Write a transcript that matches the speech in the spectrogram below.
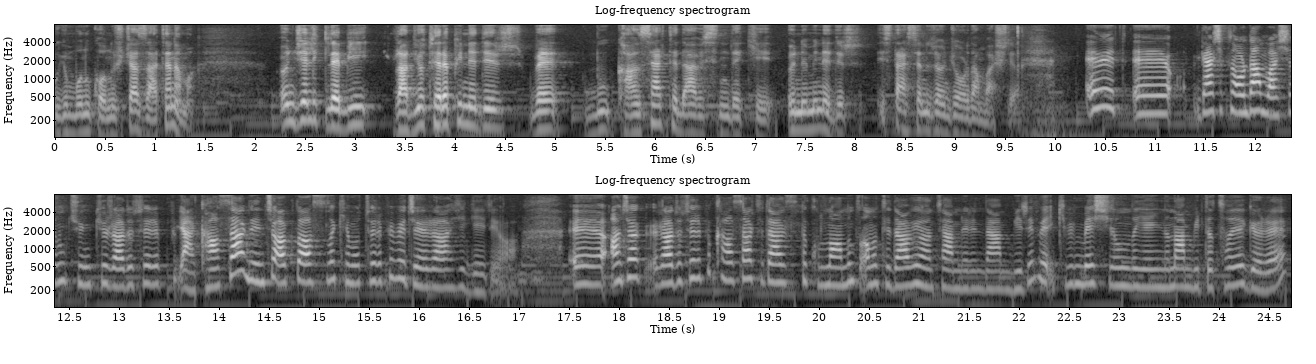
Bugün bunu konuşacağız zaten ama öncelikle bir radyoterapi nedir ve bu kanser tedavisindeki önemi nedir? İsterseniz önce oradan başlayalım. Evet, e, gerçekten oradan başlayalım çünkü radyoterapi, yani kanser denince akla aslında kemoterapi ve cerrahi geliyor. E, ancak radyoterapi kanser tedavisinde kullandığımız ana tedavi yöntemlerinden biri ve 2005 yılında yayınlanan bir dataya göre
